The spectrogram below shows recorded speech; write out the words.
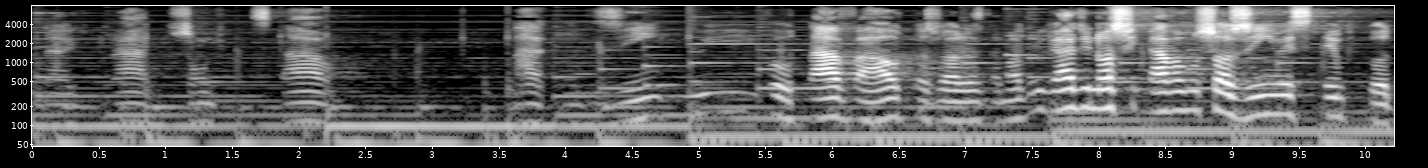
cidade de prato, som de cristal, zinco e voltava a altas horas da madrugada e nós ficávamos sozinhos esse tempo todo.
